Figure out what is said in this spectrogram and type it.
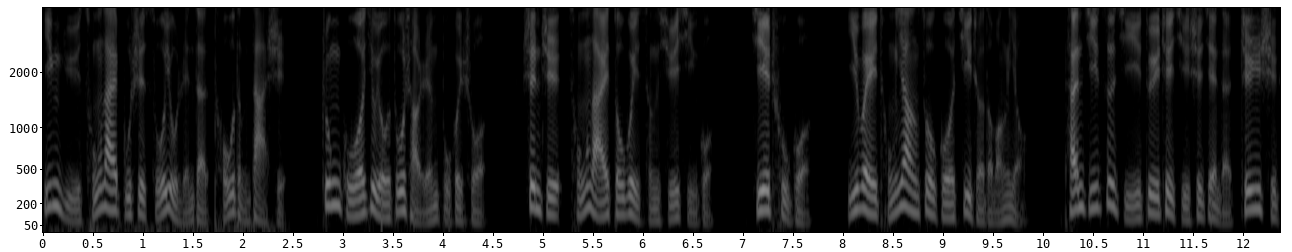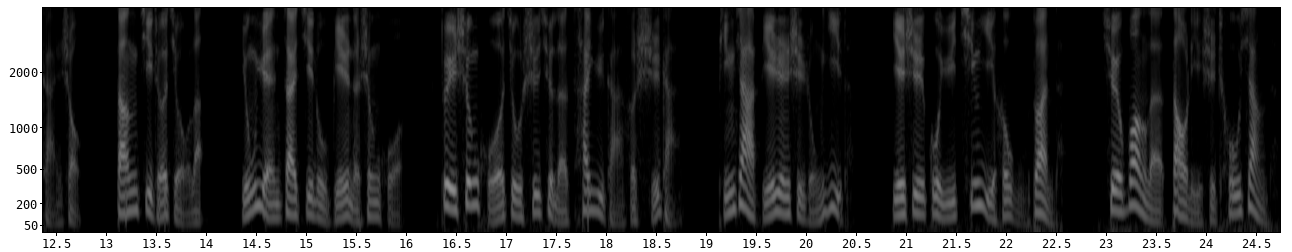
英语从来不是所有人的头等大事。中国又有多少人不会说，甚至从来都未曾学习过、接触过？一位同样做过记者的网友谈及自己对这起事件的真实感受：当记者久了，永远在记录别人的生活，对生活就失去了参与感和实感。评价别人是容易的。也是过于轻易和武断的，却忘了道理是抽象的。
